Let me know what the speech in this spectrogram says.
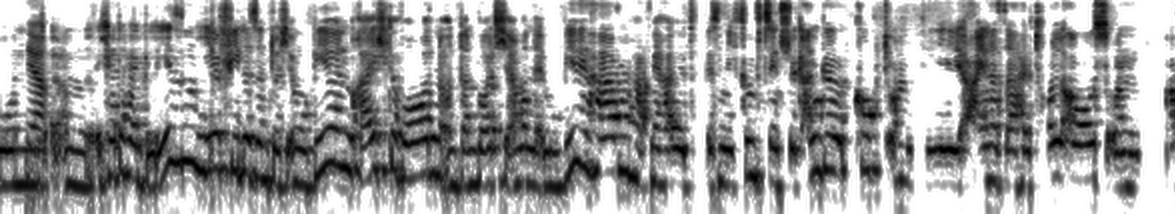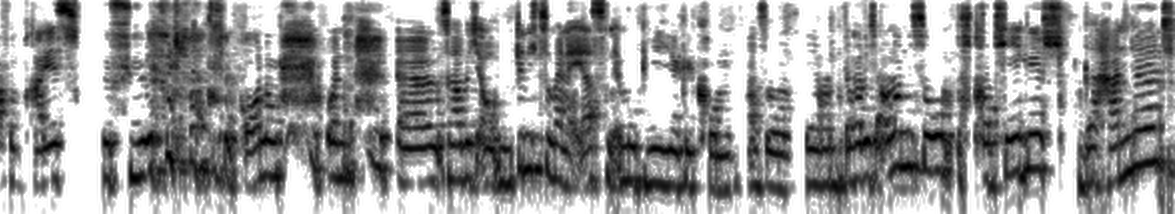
Und ja. ähm, ich hatte halt gelesen, hier viele sind durch Immobilien reich geworden und dann wollte ich einfach eine Immobilie haben, habe mir halt, weiß nicht, 15 Stück angeguckt und die eine sah halt toll aus und war vom Preisgefühl ganz in Ordnung. Und äh, so habe ich auch, bin ich zu meiner ersten Immobilie gekommen. Also ja, da habe ich auch noch nicht so strategisch gehandelt.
